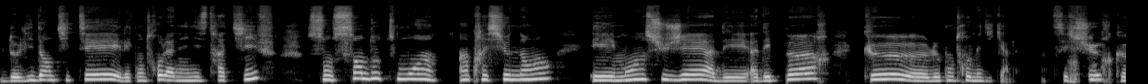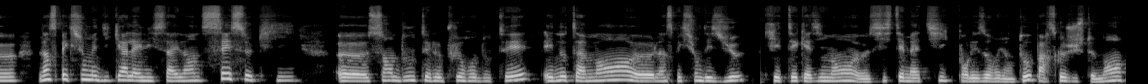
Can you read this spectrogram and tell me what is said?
de l'identité et les contrôles administratifs sont sans doute moins impressionnants et moins sujet à des, à des peurs que euh, le contrôle médical. C'est sûr que l'inspection médicale à Ellis Island, c'est ce qui euh, sans doute est le plus redouté, et notamment euh, l'inspection des yeux, qui était quasiment euh, systématique pour les orientaux, parce que justement,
